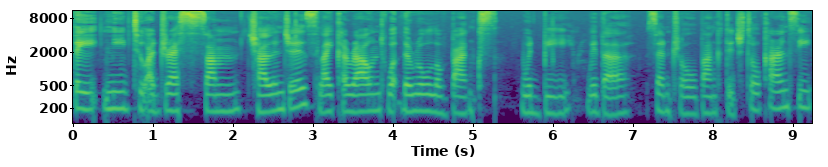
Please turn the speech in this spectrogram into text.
they need to address some challenges, like around what the role of banks would be with a central bank digital currency,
